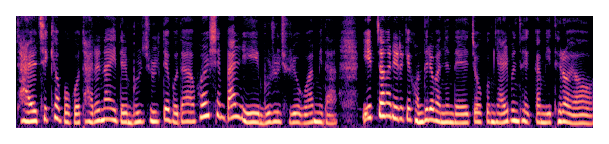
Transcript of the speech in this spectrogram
잘 지켜보고 다른 아이들 물 줄 때보다 훨씬 빨리 물을 주려고 합니다. 이 입장을 이렇게 건드려 봤는데 조금 얇은 색감이 들어요.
